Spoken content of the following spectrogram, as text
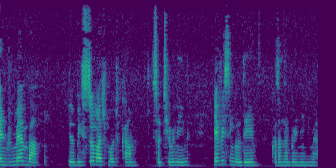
and remember there'll be so much more to come. So tune in every single day because I'm not going anywhere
